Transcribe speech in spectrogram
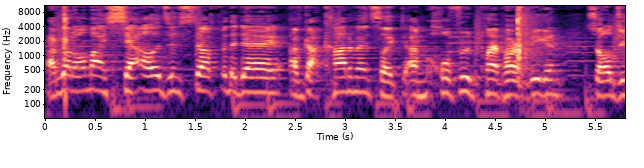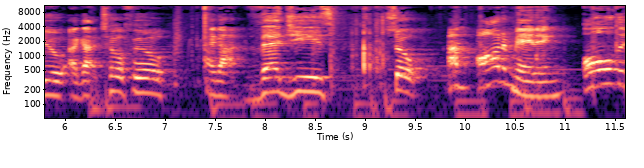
I've got all my salads and stuff for the day. I've got condiments, like I'm whole food, plant powered vegan. So I'll do, I got tofu, I got veggies. So I'm automating all the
